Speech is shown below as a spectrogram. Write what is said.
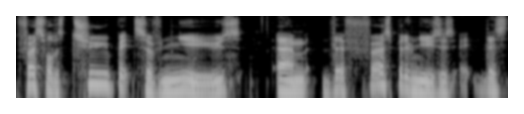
first of all, there's two bits of news. Um, the first bit of news is eh, there's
